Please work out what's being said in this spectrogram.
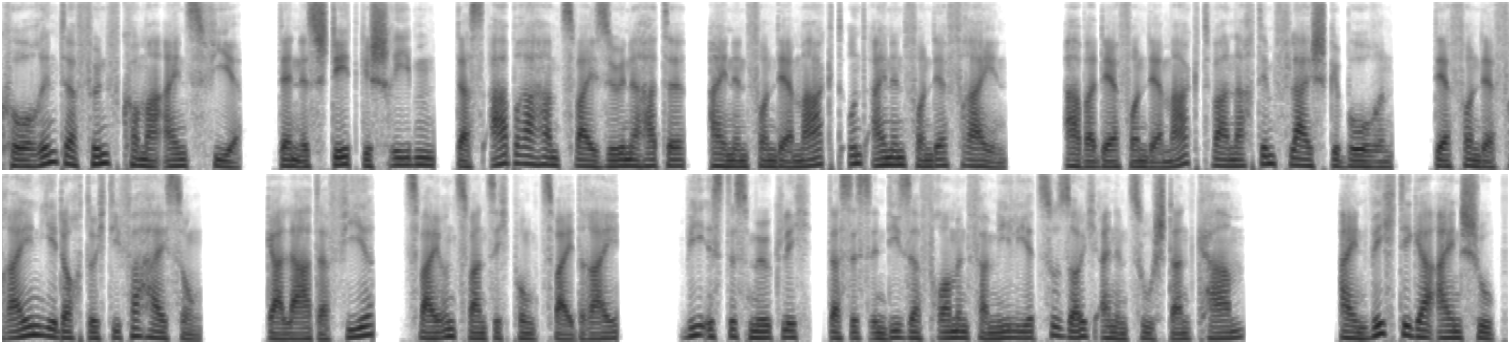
Korinther 5,14 Denn es steht geschrieben, dass Abraham zwei Söhne hatte, einen von der Magd und einen von der Freien. Aber der von der Magd war nach dem Fleisch geboren, der von der Freien jedoch durch die Verheißung. Galater 4, 22.23 Wie ist es möglich, dass es in dieser frommen Familie zu solch einem Zustand kam? Ein wichtiger Einschub.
